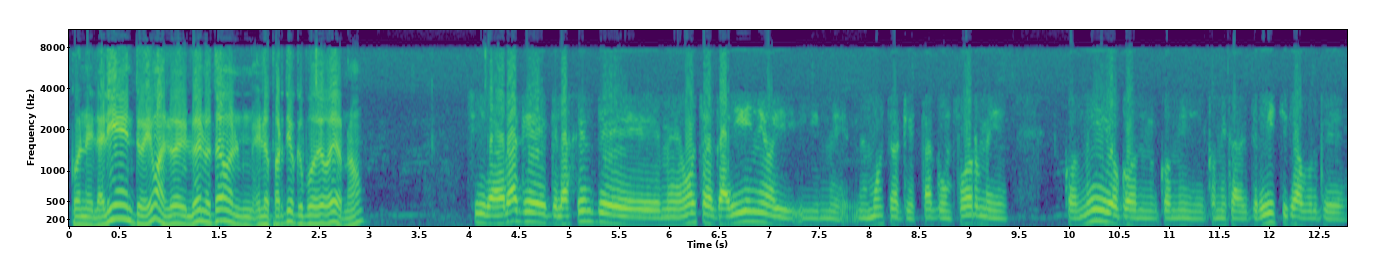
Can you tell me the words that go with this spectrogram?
con el aliento y demás. Lo, he, notado en, los partidos que puedo ver, ¿no? Sí, la verdad que, la gente me demuestra el cariño y, me, muestra que está conforme conmigo, con, con, mi, con mis características, porque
